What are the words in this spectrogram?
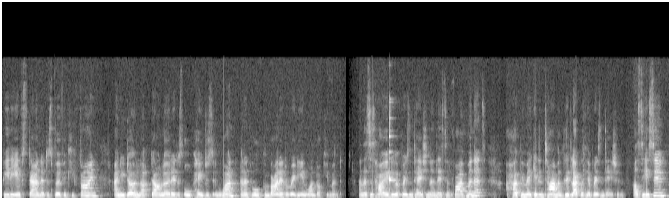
PDF standard is perfectly fine and you don't download it as all pages in one and it will combine it already in one document. And this is how you do a presentation in less than five minutes. I hope you make it in time and good luck with your presentation. I'll see you soon.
